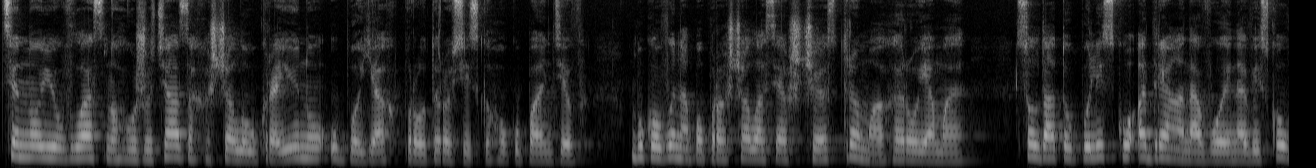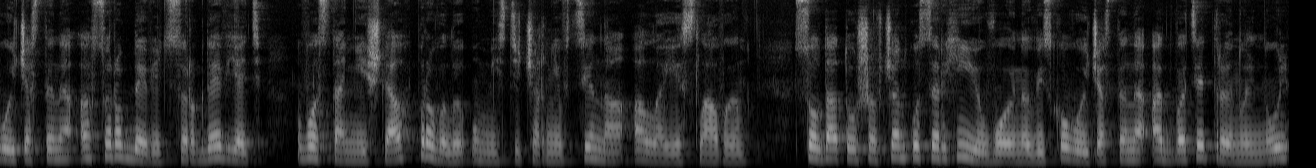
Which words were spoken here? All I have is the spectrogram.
Ціною власного життя захищали Україну у боях проти російських окупантів. Буковина попрощалася ще з трьома героями. Солдату Поліську Адріана, воїна військової частини А-49-49, в останній шлях провели у місті Чернівці на Алеї Слави. Солдату Шевченку Сергію, воїну військової частини А-2300,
